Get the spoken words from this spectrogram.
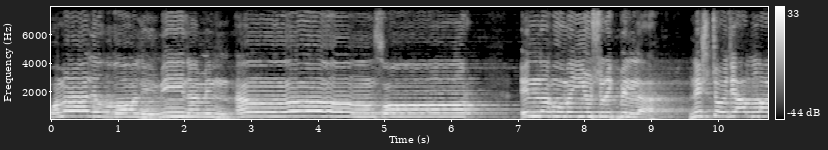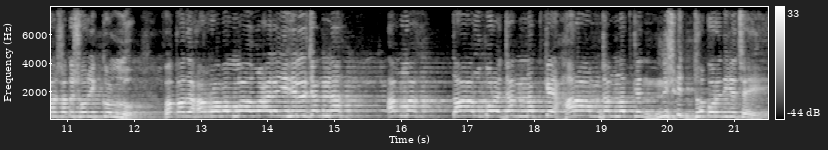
وما للظالمين من أنصار বিল্লাহ, নিশ্চয় যে আল্লাহর সাথে শরিক করল। আল্লাহ তার উপরে জান্নাতকে, হারাম জান্নাতকে নিষিদ্ধ করে দিয়েছে।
